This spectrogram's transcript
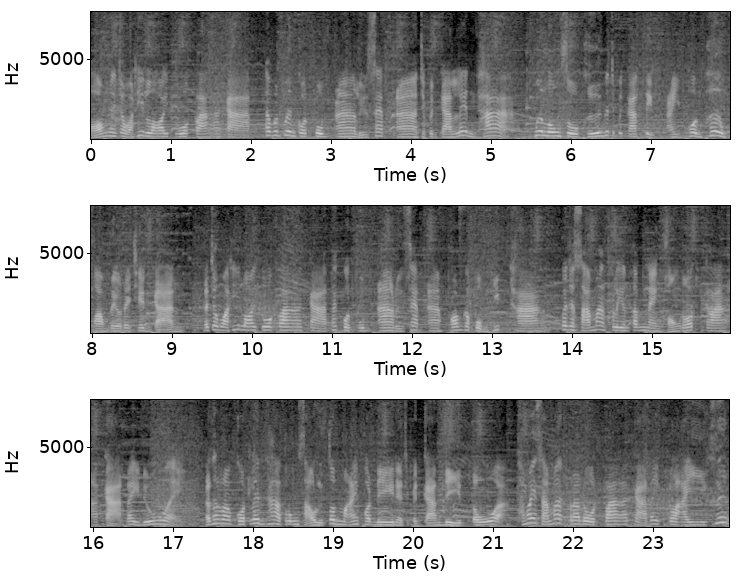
2 ในจังหวะที่ลอยตัวกลางอากาศ ถ้าเพื่อนๆกดปุ่ม R หรือ ZR จะเป็นการเล่นท่า เมื่อลงสู่พื้นก็จะเป็นการติดไอพ่นเพิ่มความเร็วได้เช่นกันและจังหวะที่ลอยตัวกลางอากาศถ้ากดปุ่ม R หรือ ZR พร้อมกับปุ่มทิศทาง ก็จะสามารถเปลี่ยนตำแหน่งของรถกลางอากาศได้ด้วย แล้วถ้าเรากดเล่นท่าตรงเสาหรือต้นไม้พอดีเนี่ยจะเป็นการดีดตัวทำให้สามารถกระโดดกลางอากาศได้ไกลขึ้น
